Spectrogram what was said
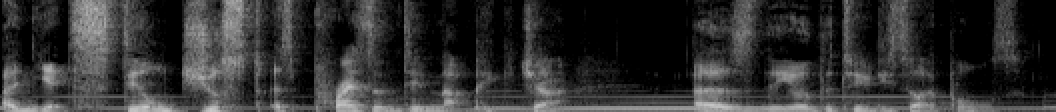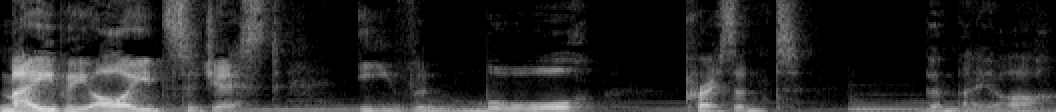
and yet still just as present in that picture as the other two disciples. Maybe I'd suggest even more present than they are.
